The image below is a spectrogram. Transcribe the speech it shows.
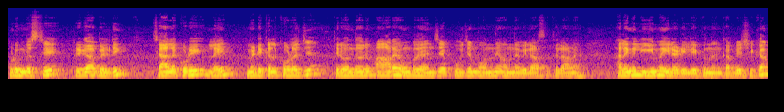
കുടുംബശ്രീ ട്രിഗ building Chalakudy lane medical college Thiruvananthapuram ആറ് ഒമ്പത് അഞ്ച് പൂജ്യം ഒന്ന് ഒന്ന് വിലാസത്തിലാണ്. അല്ലെങ്കിൽ ഇമെയിൽ ഐ ഡിയിലേക്ക് നിങ്ങൾക്ക് അപേക്ഷിക്കാം.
